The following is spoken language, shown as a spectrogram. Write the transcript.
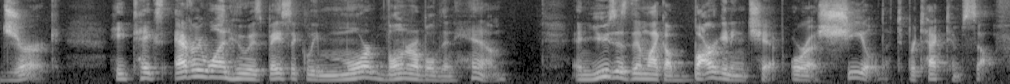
jerk. He takes everyone who is basically more vulnerable than him and uses them like a bargaining chip or a shield to protect himself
